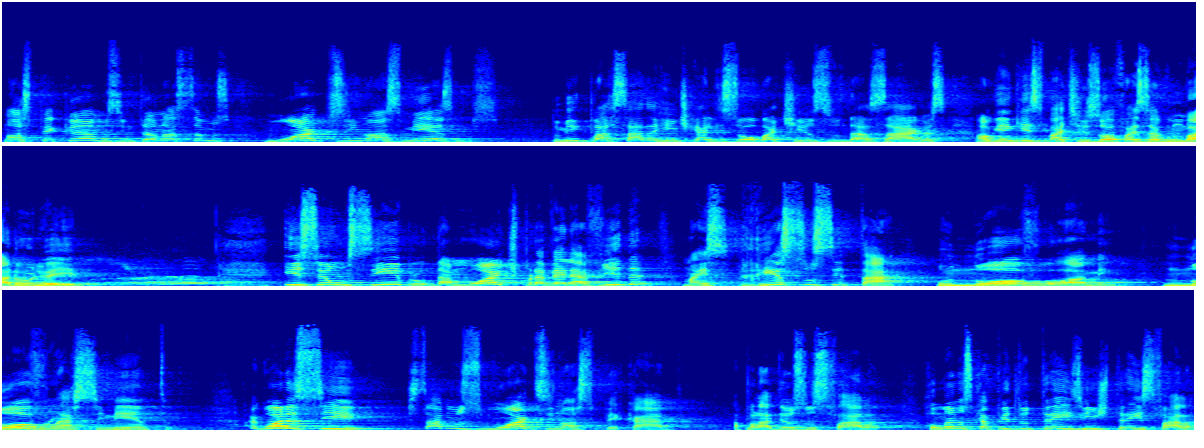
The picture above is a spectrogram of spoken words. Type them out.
Nós pecamos, então nós estamos mortos em nós mesmos. Domingo passado a gente realizou o batismo das águas. Alguém que se batizou faz algum barulho aí. Isso é um símbolo da morte para a velha vida, mas ressuscitar o novo homem, um novo nascimento. Agora, se estávamos mortos em nosso pecado, a palavra de Deus nos fala, Romanos capítulo 3, 23 fala,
